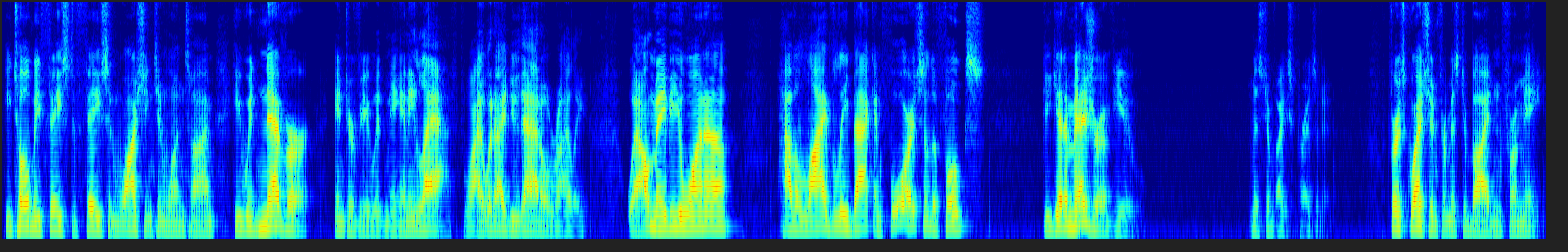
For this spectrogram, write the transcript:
He told me face to face in Washington one time he would never interview with me, and he laughed. Why would I do that, O'Reilly? Well, maybe you want to have a lively back and forth so the folks could get a measure of you, Mr. Vice President. First question for Mr. Biden from me.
